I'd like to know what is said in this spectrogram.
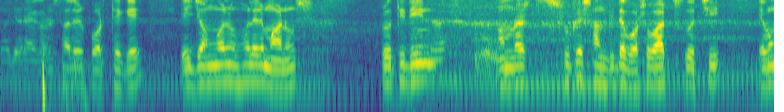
দু হাজার এগারো সালের পর থেকে এই জঙ্গলমহলের মানুষ প্রতিদিন আমরা সুখে শান্তিতে বসবাস করছি এবং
